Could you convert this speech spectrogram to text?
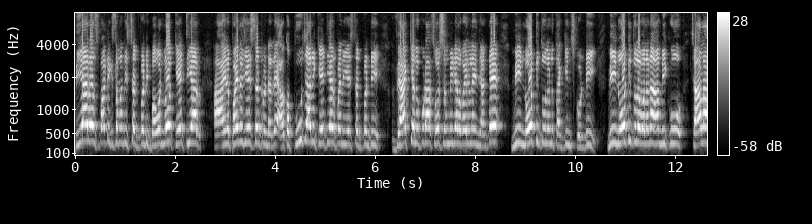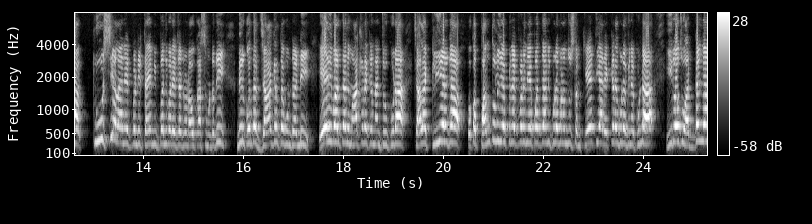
బీఆర్ఎస్ పార్టీకి సంబంధించినటువంటి భవన్లో కేటీఆర్ ఆయన పైన చేసినటువంటి అంటే ఒక పూజారి కేటీఆర్ పైన చేసినటువంటి వ్యాఖ్యలు కూడా సోషల్ మీడియాలో వైరల్ అయింది. అంటే మీ నోటి తులను తగ్గించుకోండి. మీ నోటి తుల వలన మీకు చాలా క్రూషియల్ అనేటువంటి టైం ఇబ్బంది పడేటటువంటి అవకాశం ఉంటుంది. మీరు కొంత జాగ్రత్తగా ఉండండి. ఏది పడితే అది మాట్లాడకండి అంటూ కూడా చాలా క్లియర్గా ఒక పంతులు చెప్పినటువంటి నేపథ్యాన్ని కూడా మనం చూస్తాం కేటీఆర్ ఎక్కడ కూడా వినకుండా ఈరోజు అడ్డంగా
